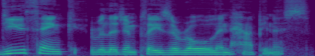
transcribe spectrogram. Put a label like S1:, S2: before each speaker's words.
S1: Do you think religion plays a role in happiness?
